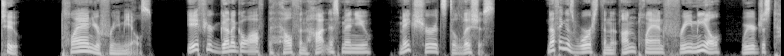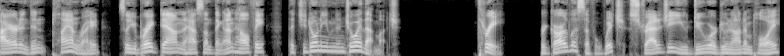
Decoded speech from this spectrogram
Two, plan your free meals. If you're to go off the health and hotness menu, make sure it's delicious. Nothing is worse than an unplanned free meal where you're just tired and didn't plan right, so you break down and have something unhealthy that you don't even enjoy that much. Three, regardless of which strategy you do or do not employ,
